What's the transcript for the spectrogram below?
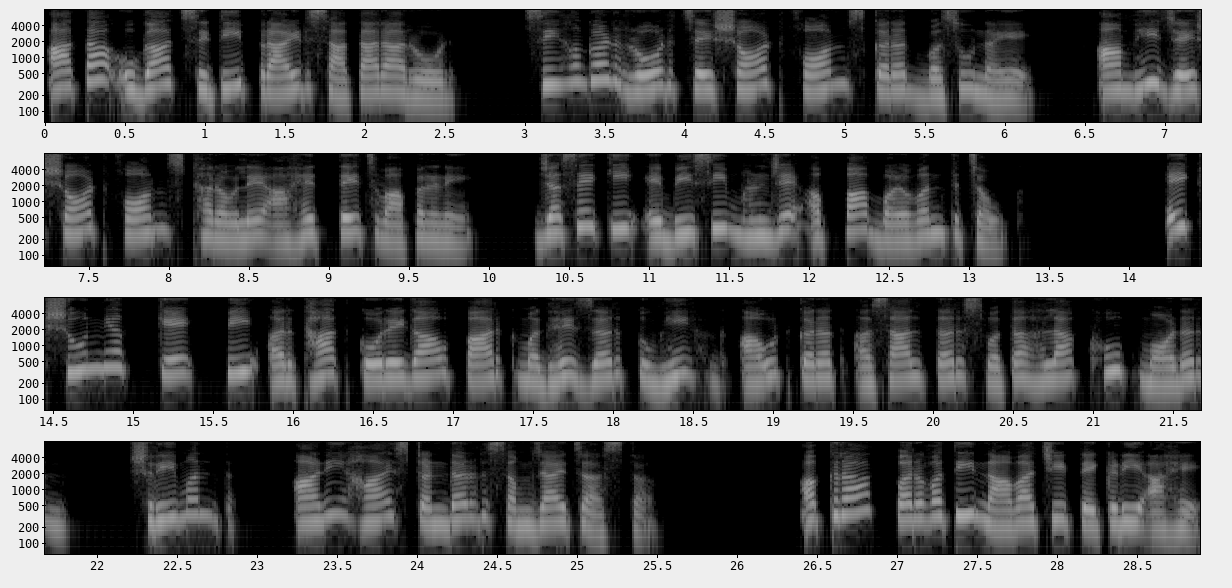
आता उगाच city pride Satara road Sinhagad रोडचे शॉर्ट फॉर्म्स करत बसू नये. आम्ही जे शॉर्ट फॉर्म्स ठरवले आहेत तेच वापरणे जसे की एबीसी म्हणजे अप्पा बळवंत चौक. एक शून्य के पी अर्थात कोरेगाव पार्कमध्ये जर तुम्ही आउट करत असाल तर स्वतःला खूप मॉडर्न श्रीमंत आणि हाय स्टँडर्ड समजायचं असतं. अकरा पर्वती नावाची टेकडी आहे.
